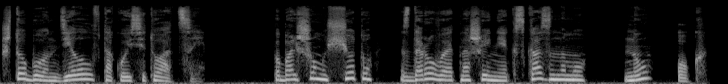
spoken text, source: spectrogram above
что бы он делал в такой ситуации. По большому счету, здоровое отношение к сказанному «ну, ок».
